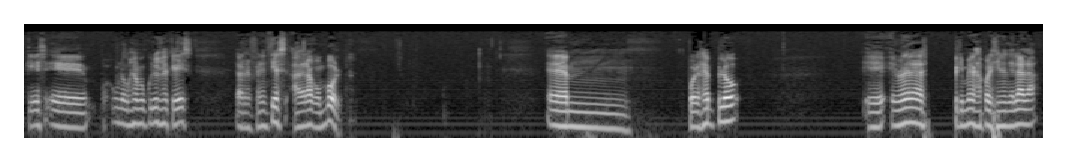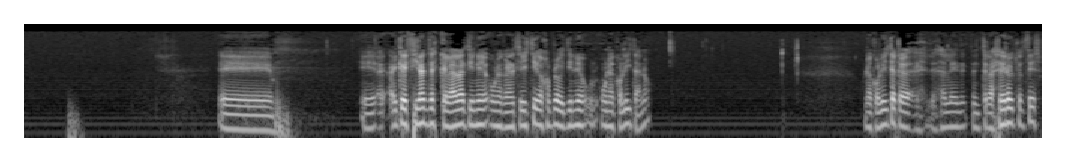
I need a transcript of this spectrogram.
que es eh, una cosa muy curiosa que es las referencias a Dragon Ball. Eh, por ejemplo, eh, en una de las primeras apariciones del ala eh, eh, hay que decir antes que el ala tiene una característica, por ejemplo, que tiene una colita, ¿no? Una colita que le sale del trasero, entonces,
